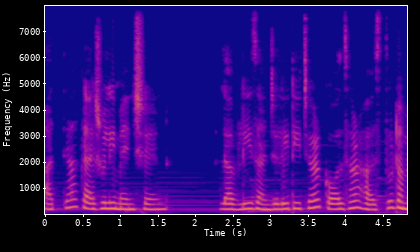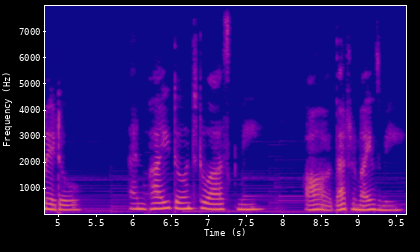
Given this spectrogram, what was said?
Atya casually mentioned, Lovely's Anjali teacher calls her Hastu Tomato. And Bhai turned to ask me, Ah, that reminds me,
